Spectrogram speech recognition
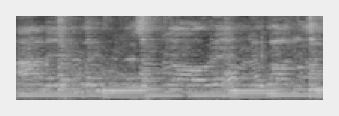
I'm in mood, that's you're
